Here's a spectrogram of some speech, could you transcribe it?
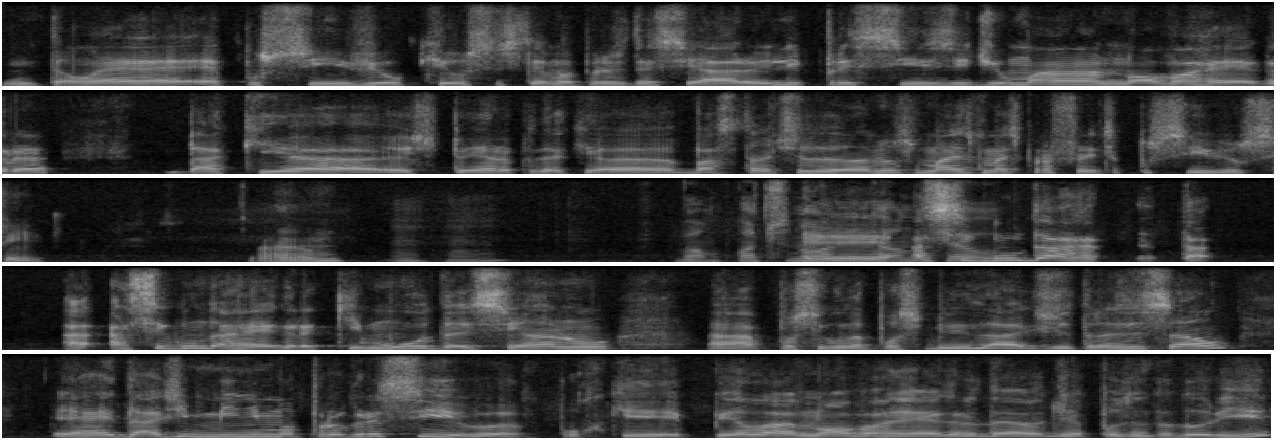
Então é, é possível que o sistema previdenciário ele precise de uma nova regra daqui a, espero que daqui a bastantes anos, mas mais para frente é possível sim. Né? Uhum. Vamos continuar é, então. a seu... segunda, tá. A, segunda regra que muda esse ano, a segunda possibilidade de transição, é a idade mínima progressiva, porque pela nova regra da, de aposentadoria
